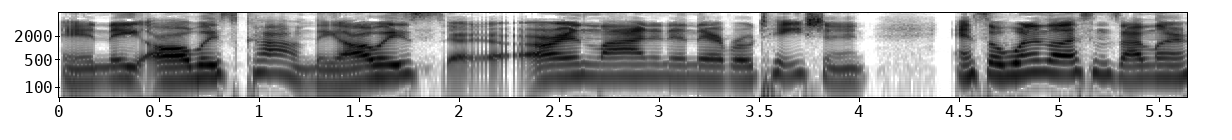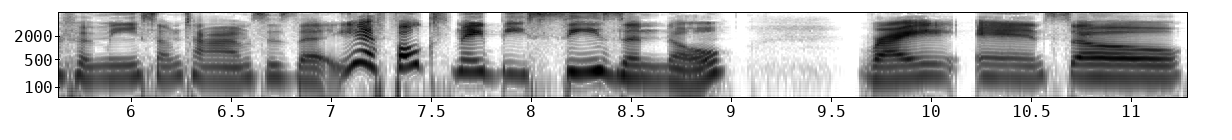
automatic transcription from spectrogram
And they always come. They always uh, are in line and in their rotation. And so one of the lessons I learned for me sometimes is that, yeah, folks may be seasonal, right? And so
